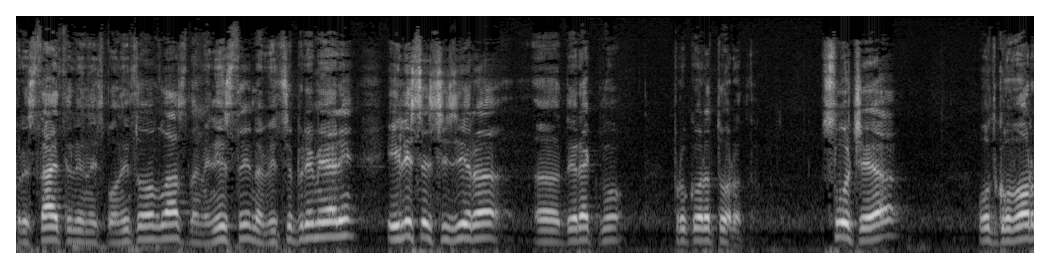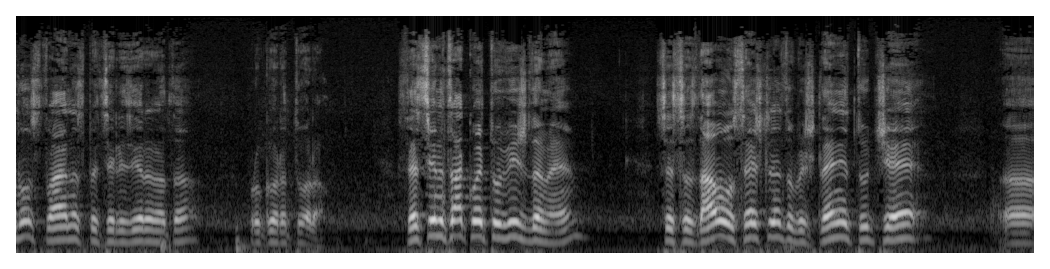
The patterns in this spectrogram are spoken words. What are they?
представители на изпълнителна власт, на министри, на вице-премьери или се сезира а, директно прокуратурата. В случая отговорност, това е на специализираната прокуратура. Вследствие на това, което виждаме, се създава усещането, впечатлението, че а,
